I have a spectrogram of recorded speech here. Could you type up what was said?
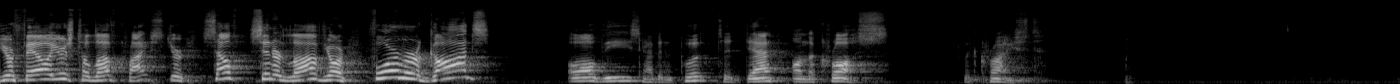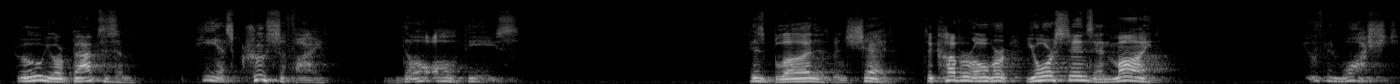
Your failures to love Christ, your self centered love, your former gods, all these have been put to death on the cross with Christ. Through your baptism, He has crucified all of these. His blood has been shed to cover over your sins and mine. You've been washed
